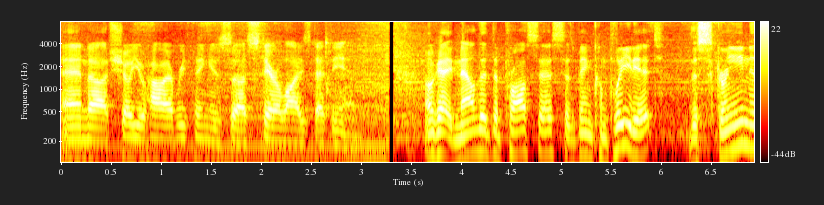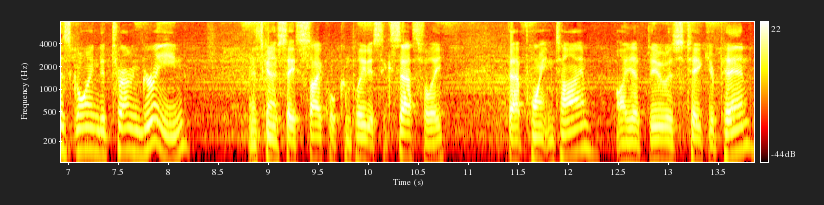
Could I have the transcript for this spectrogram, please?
and uh, show you how everything is uh, sterilized at the end. Okay, now that the process has been completed, the screen is going to turn green and it's going to say cycle completed successfully. At that point in time, all you have to do is take your pen,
